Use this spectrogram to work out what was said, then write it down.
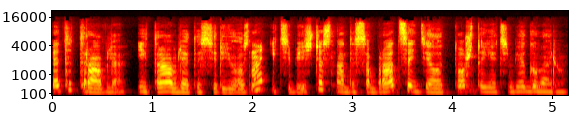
это травля, и травля это серьезно, и тебе сейчас надо собраться и делать то, что я тебе говорю.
